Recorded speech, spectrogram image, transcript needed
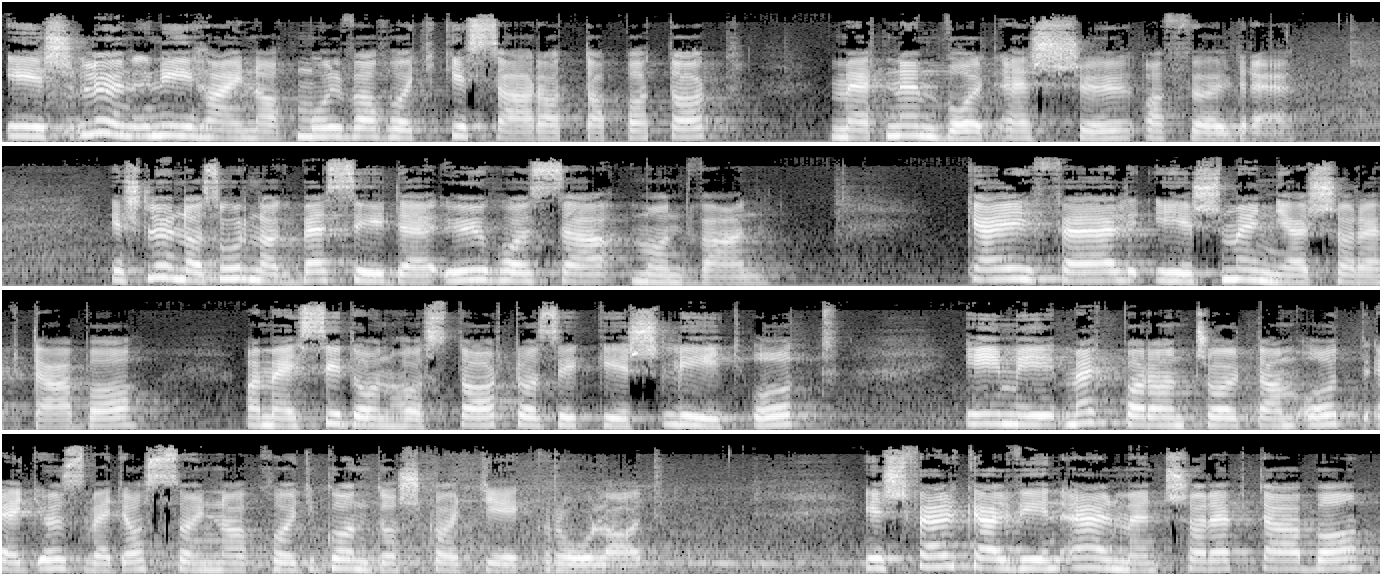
És lőn néhány nap múlva, hogy kiszáradt a patak, mert nem volt eső a földre. És lőn az Úrnak beszéde ő hozzá, mondván, kelj fel és menj el Sareptába, amely Szidonhoz tartozik, és légy ott, Émé megparancsoltam ott egy özvegy asszonynak, hogy gondoskodjék rólad. És felkelvén elment Sareptába,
